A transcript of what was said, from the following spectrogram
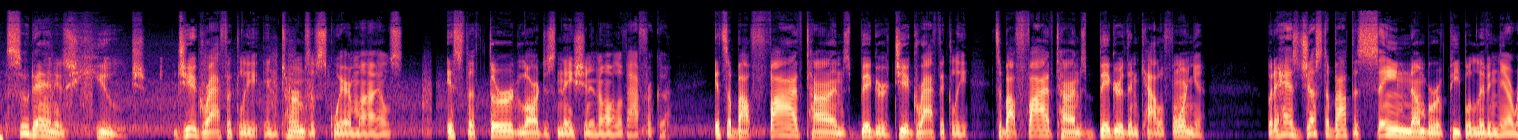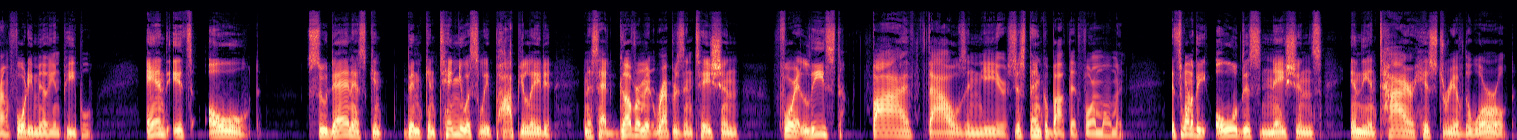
Sudan is huge. Geographically, in terms of square miles, it's the third largest nation in all of Africa. It's about five times bigger geographically. It's about five times bigger than California. But it has just about the same number of people living there, around 40 million people. And it's old. Sudan has con- been continuously populated and has had government representation for at least 5,000 years. Just think about that for a moment. It's one of the oldest nations in the entire history of the world.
